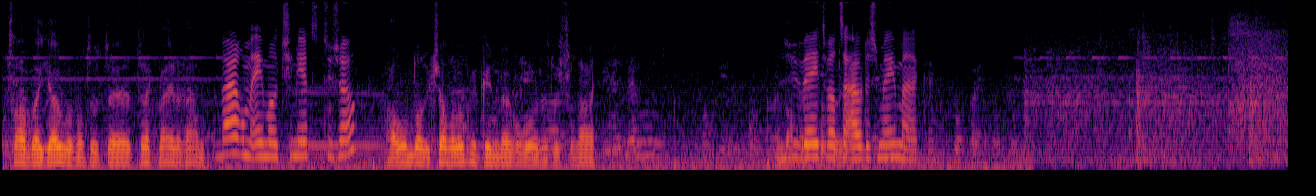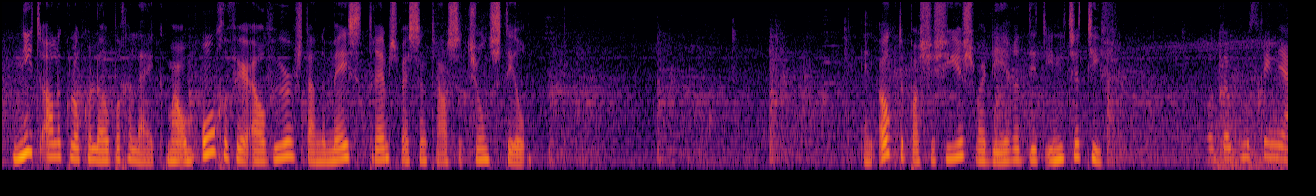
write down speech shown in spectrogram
Ik sla een beetje over, want het eh, trekt mij eraan. Waarom emotioneert het u zo? Nou, omdat ik zelf ook een kind ben verloren, dus vandaar. En Dus dan u weet dat wat de ouders meemaken. Niet alle klokken lopen gelijk, maar om ongeveer 11 uur staan de meeste trams bij Centraal Station stil. En ook de passagiers waarderen dit initiatief. Het had ook misschien je,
